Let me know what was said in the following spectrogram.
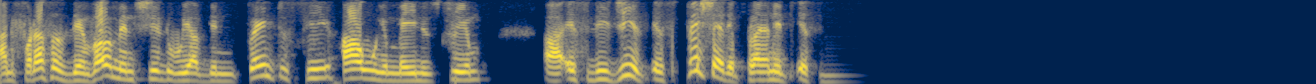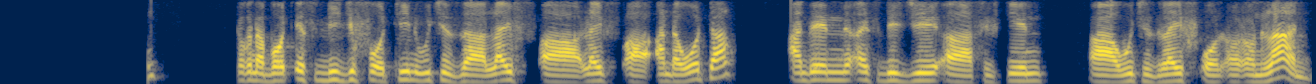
And for us as the Environment Shield, we have been trying to see how we mainstream uh, SDGs, especially planet SDG. Talking about SDG 14, which is uh, life, uh, life uh, underwater, and then SDG uh, 15, uh, which is life on, on, land.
